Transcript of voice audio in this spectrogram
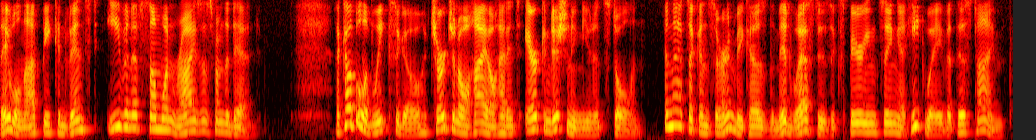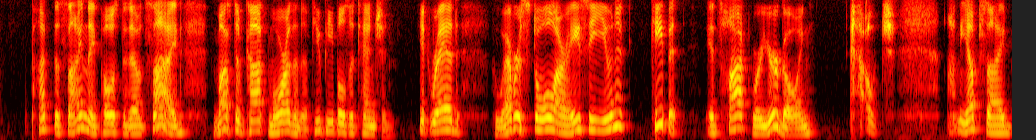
they will not be convinced, even if someone rises from the dead. A couple of weeks ago, a church in Ohio had its air conditioning unit stolen. And that's a concern because the Midwest is experiencing a heat wave at this time. But the sign they posted outside must have caught more than a few people's attention. It read, Whoever stole our AC unit, keep it. It's hot where you're going. Ouch! On the upside,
